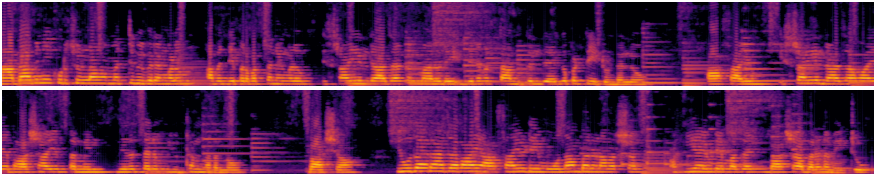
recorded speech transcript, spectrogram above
നാദാവിനെ കുറിച്ചുള്ള മറ്റു വിവരങ്ങളും അവന്റെ പ്രവർത്തനങ്ങളും ഇസ്രായേൽ രാജാക്കന്മാരുടെ ദിനവൃത്താന്തത്തിൽ രേഖപ്പെടുത്തിയിട്ടുണ്ടല്ലോ. ആസായും ഇസ്രായേൽ രാജാവായ ഭാഷായും തമ്മിൽ നിരന്തരം യുദ്ധം നടന്നു. ഭാഷ യൂത രാജാവായ ആസായുടെ മൂന്നാം ഭരണവർഷം അഹിയായുടെ മകൻ ഭാഷ ഭരണമേറ്റു.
